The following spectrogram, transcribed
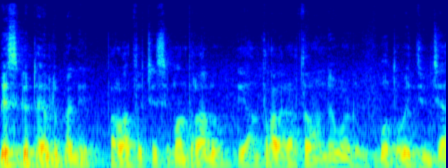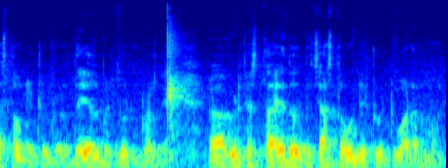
బేసిక్గా టైలర్ పని తర్వాత వచ్చేసి మంత్రాలు ఈ అంతరాలు కడతా ఉండేవాడు. భూత వైద్యం చేస్తూ ఉండేటువంటి వాడు దయ్యాలు పెట్టినటువంటి వాళ్ళకి విడిపిస్తా ఏదో చేస్తూ ఉండేటువంటి వాడు అనమాట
